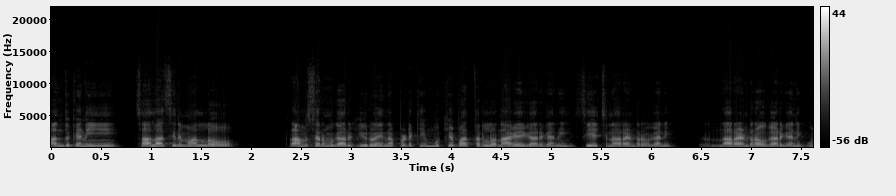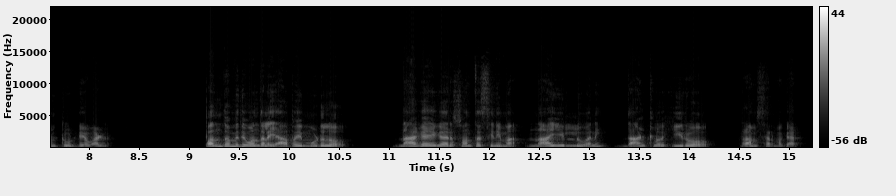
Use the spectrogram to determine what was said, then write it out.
అందుకని చాలా సినిమాల్లో రామశర్మ గారు హీరో అయినప్పటికీ ముఖ్య పాత్రలో నాగయ్య గారు కానీ సిహెచ్ నారాయణరావు కానీ నారాయణరావు గారు కానీ ఉంటూ ఉండేవాళ్ళు. పంతొమ్మిది వందల యాభై మూడులో నాగయ్య గారి సొంత సినిమా నా ఇల్లు అని దాంట్లో హీరో రామశర్మ గారు.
